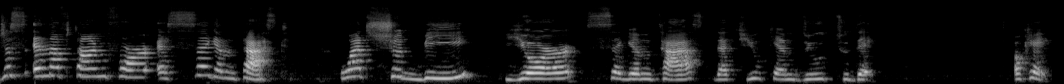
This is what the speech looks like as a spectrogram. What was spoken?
just enough time for a second task, what should be your second task that you can do today? Okay,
